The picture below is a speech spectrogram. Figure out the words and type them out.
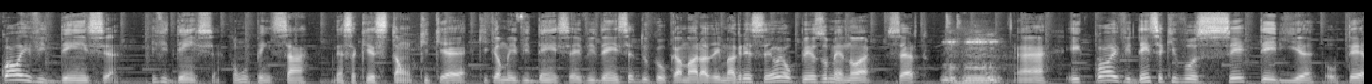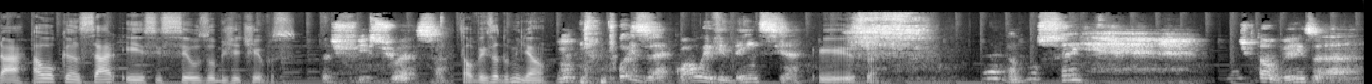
qual a evidência? Evidência, vamos pensar nessa questão. O que, que é? O que, que é uma evidência? A evidência do que o camarada emagreceu é o peso menor, certo? Uhum. É. E qual a evidência que você teria ou terá ao alcançar esses seus objetivos? Tá difícil essa. Talvez a do milhão. Hum, pois é, qual evidência? Isso. É, eu não sei. Acho que talvez a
